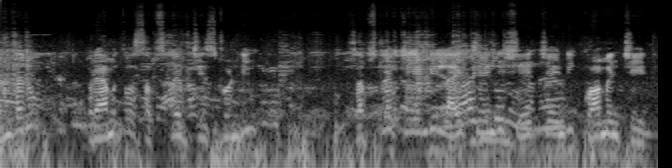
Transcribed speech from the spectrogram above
అందరూ ప్రేమతో సబ్స్క్రైబ్ చేసుకోండి. సబ్స్క్రైబ్ చేయండి లైక్ చేయండి షేర్ చేయండి కామెంట్ చేయండి.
